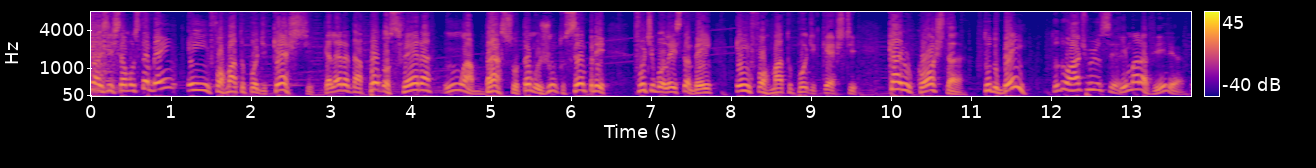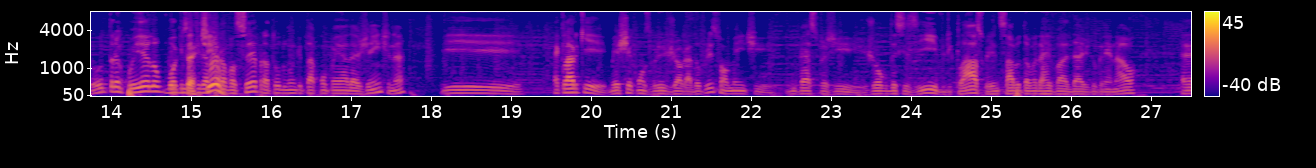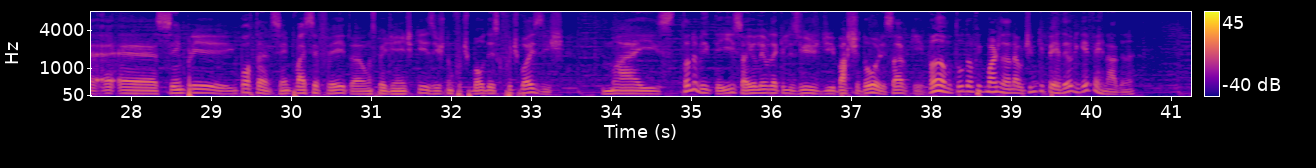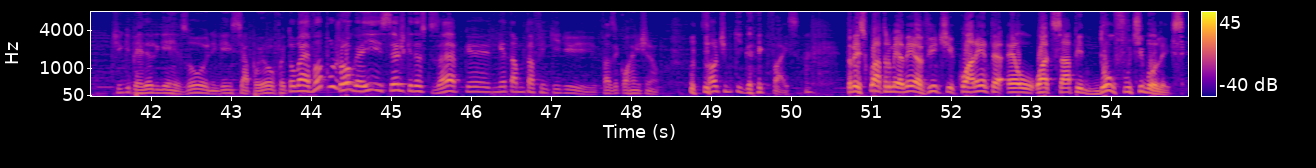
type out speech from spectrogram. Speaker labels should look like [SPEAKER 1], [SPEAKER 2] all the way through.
[SPEAKER 1] nós estamos também em formato podcast. Galera da Podosfera, um abraço, tamo junto sempre. Futebolês também em formato podcast. Caio Costa, tudo bem?
[SPEAKER 2] Tudo ótimo, José.
[SPEAKER 1] Que maravilha.
[SPEAKER 2] Tudo tranquilo. Boa quinta-feira para você, para todo mundo que tá acompanhando a gente, né? E é claro que mexer com os brilhos de jogador, principalmente em vésperas de jogo decisivo, de clássico, a gente sabe o tamanho da rivalidade do Grenal é, é, é, sempre importante, sempre vai ser feito. É um expediente que existe no futebol desde que o futebol existe. Mas toda vez que tem isso, aí eu lembro daqueles vídeos de bastidores, sabe? Que vamos, tudo eu fico imaginando, né? O time que perdeu, ninguém fez nada, né? O time que perdeu, ninguém rezou, ninguém se apoiou. Foi todo, é, vamos pro jogo aí, seja o que Deus quiser, porque ninguém tá muito afim aqui de fazer corrente, não. Só o time que ganha que faz.
[SPEAKER 1] 3466-2040 é o WhatsApp do futebolês.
